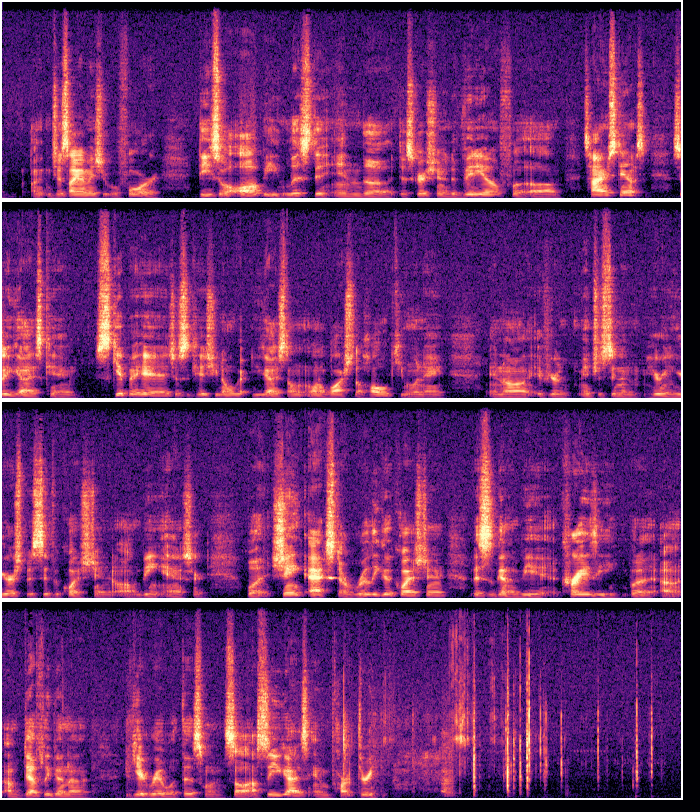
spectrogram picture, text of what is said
just like I mentioned before, these will all be listed in the description of the video for uh, timestamps, so you guys can skip ahead just in case you don't you guys don't want to watch the whole Q and A. And uh, if you're interested in hearing your specific question um, being answered. But Shank asked a really good question. This is going to be crazy, but uh, I'm definitely going to get real with this one. So I'll see you guys in part three.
